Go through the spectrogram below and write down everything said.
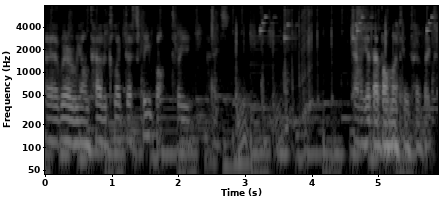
Uh, where are we on Powder Collector? Three bot, three. And we get that bomb looking perfect.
